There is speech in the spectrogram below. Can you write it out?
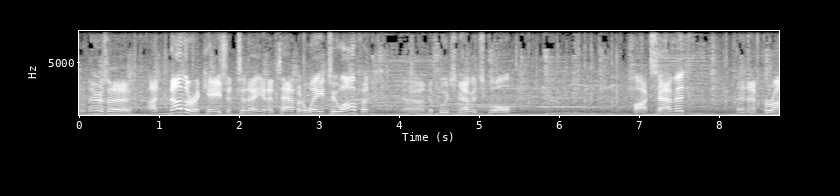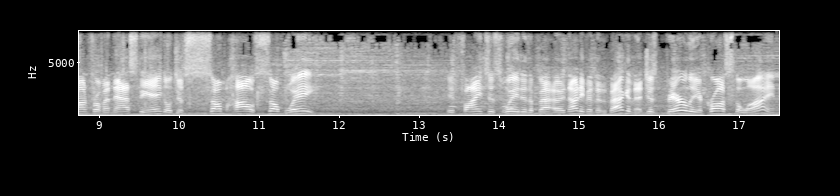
So there's a another occasion today, and it's happened way too often. Uh, on the Buchnevich goal, Hawks have it, and then Perron from a nasty angle, just somehow, some way, it finds its way to the back, uh, not even to the back of that, just barely across the line.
